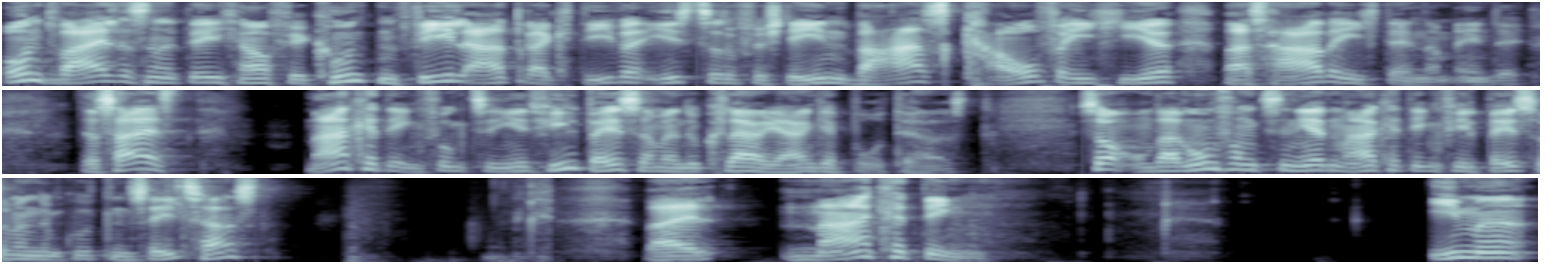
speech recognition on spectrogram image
Und weil das natürlich auch für Kunden viel attraktiver ist zu verstehen, was kaufe ich hier, was habe ich denn am Ende. Das heißt, Marketing funktioniert viel besser, wenn du klare Angebote hast. So, und warum funktioniert Marketing viel besser, wenn du einen guten Sales hast? Weil Marketing immer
